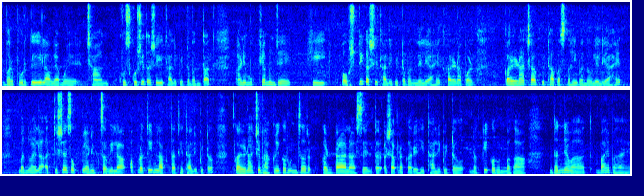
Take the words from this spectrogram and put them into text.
भरपूर तीळ लावल्यामुळे छान खुसखुशीत अशी थालीपीठं बनतात. आणि मुख्य म्हणजे ही पौष्टिक अशी थालीपीठं बनलेली आहेत कारण आपण कर्णाच्या पिठापासूनही बनवलेली आहेत. बनवायला अतिशय सोपी आणि चवीला अप्रतिम लागतात ही थालीपीठं. कर्णाची भाकरी करून जर कंटाळा आला असेल तर अशा प्रकारे ही थालीपीठं नक्की करून बघा. धन्यवाद. Bye bye.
